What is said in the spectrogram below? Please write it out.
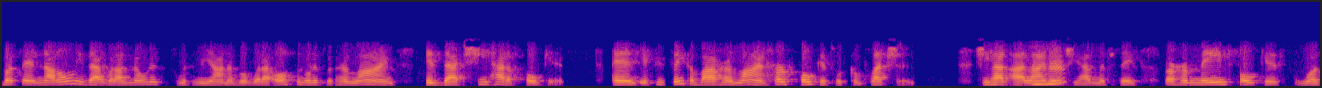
But then not only that, what I noticed with Rihanna, but what I also noticed with her line is that she had a focus. And if you think about her line, her focus was complexion. She had eyeliner, Mhm. she had lipstick, but her main focus was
